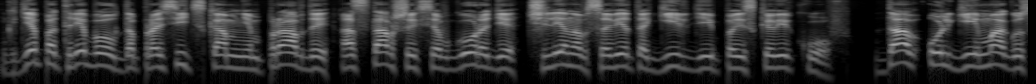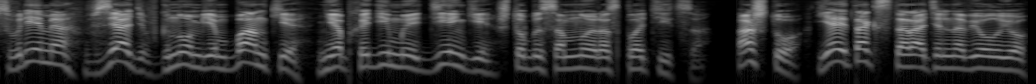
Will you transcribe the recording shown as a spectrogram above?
где потребовал допросить с камнем правды оставшихся в городе членов Совета гильдии поисковиков, дав Ольге и Магус время взять в гномьем банке необходимые деньги, чтобы со мной расплатиться. А что, я и так старательно вел ее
